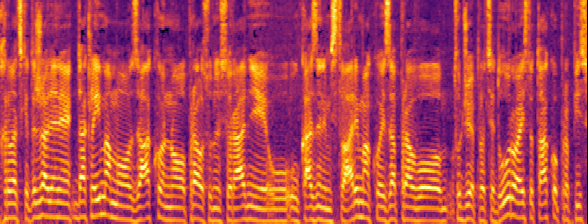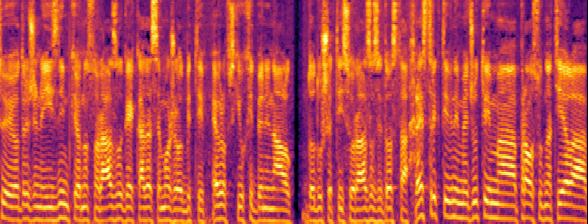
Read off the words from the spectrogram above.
hrvatske državljane. Dakle, imamo zakon o pravosudnoj suradnji u, u kaznenim stvarima koji zapravo utvrđuje proceduru, a isto tako propisuje i određene iznimke, odnosno razloge kada se može odbiti europski uhidbeni nalog. Doduše ti su razlozi dosta restriktivni, međutim pravosudna tijela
